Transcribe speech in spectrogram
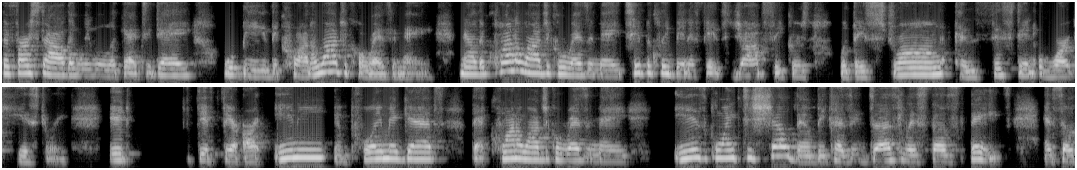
The first style that we will look at today will be the chronological resume. Now, the chronological resume typically benefits job seekers with a strong, consistent work history. It if there are any employment gaps, that chronological resume is going to show them because it does list those dates. And so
